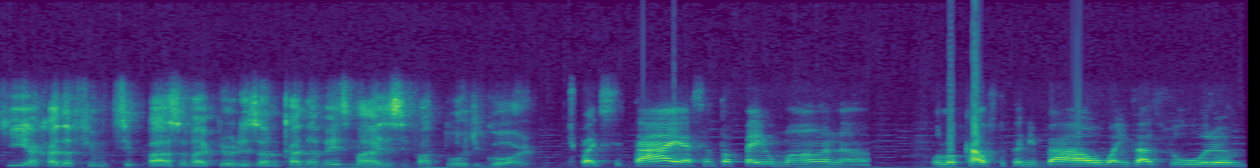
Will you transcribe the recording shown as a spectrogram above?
Que a cada filme que se passa vai priorizando cada vez mais esse fator de gore. A gente pode citar é a Centopeia Humana, Holocausto Canibal, A Invasora,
